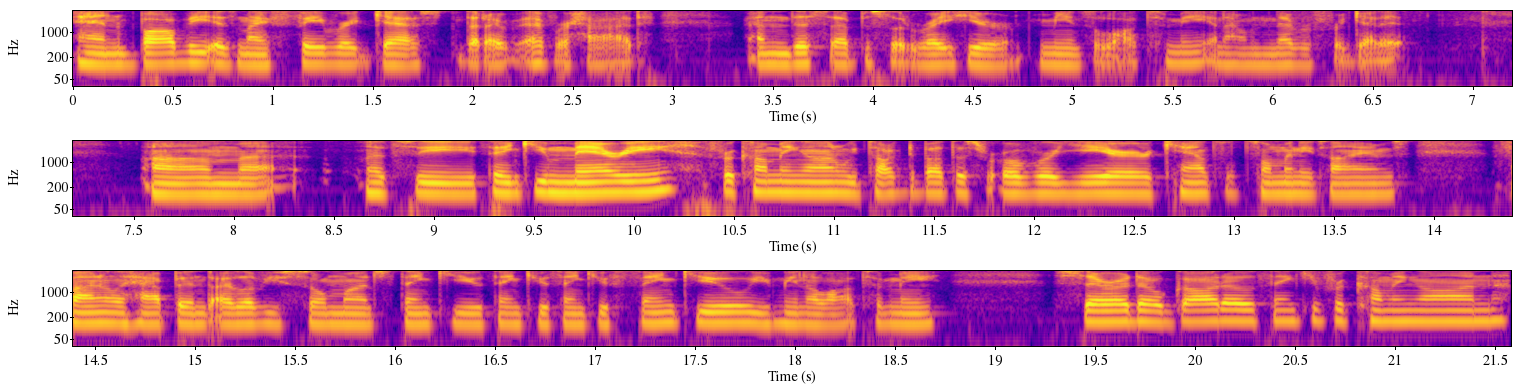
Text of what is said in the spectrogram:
and Bobby is my favorite guest that I've ever had, and this episode right here means a lot to me, and I'll never forget it. Um, let's see. Thank you, Mary, for coming on. We talked about this for over a year, canceled so many times. Finally happened. I love you so much. Thank you, thank you, thank you, thank you. You mean a lot to me. Sarah Delgado, thank you for coming on.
